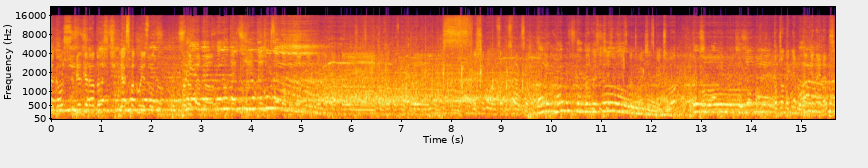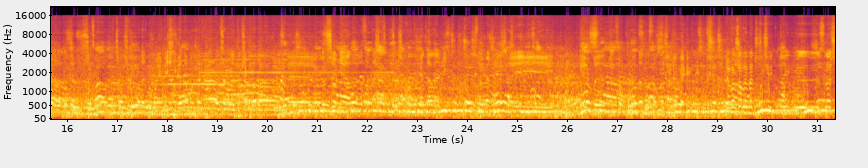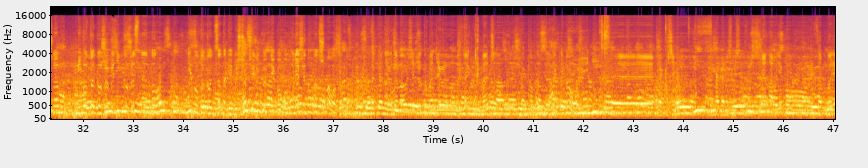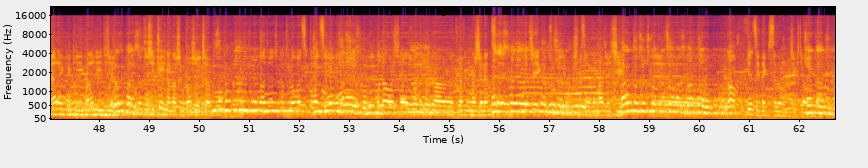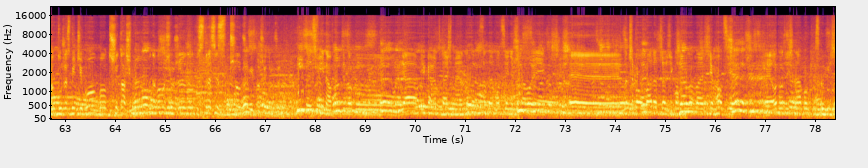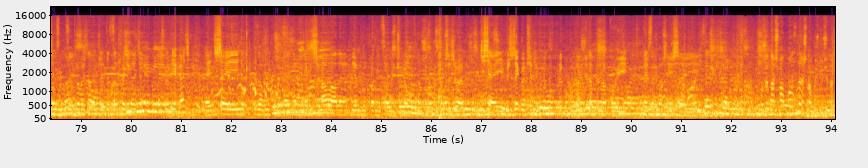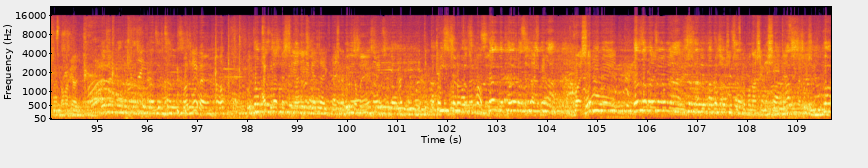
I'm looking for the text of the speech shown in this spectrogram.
Grzegorz, wielka radość. Jak smakuje złoto? No na pewno. Był tam tak naprawdę i to złoto smakuje ze szczególną satysfakcją. Bardzo się cieszę, że się skończyło jak się skończyło. Bo początek nie był dla mnie najlepszy, ale potem wszystko zaczęło się układać po mojej myśli. Wiadomo, że dobrze momenty przekłada gorszymi, ale ostatecznie skończyło się pod medalem i to jest najważniejsze i Rewanżowy mecz dzisiaj tutaj y, z Lesznem, mimo tego, że wynik korzystny, no, nie był do końca tak jakbyście chcieli pewnie, bo, bo Unia się długo trzymała, prawda? Dokładnie, wydawało się, że to będzie lekki mecz, ale tak naprawdę tak nie było. I e, praktycznie końca zmagaliśmy się z ścianami, bo zarówno Jarek, jak i Bali dzisiaj dobrze się czuli na naszym torze i trzeba było uważać, kontrolować sytuację, ale udało się, medal trafił w nasze ręce, lepszej końcówki nie mogliśmy sobie wymarzyć i e, no więcej takich sezonów by się chciało. A duże spięcie było, bo trzy taśmy, wydawało się, że no, stres jest przeolbrzymi w waszej drużynie. To jest finał. W tamtym roku ja jechałem w taśmę, no to wtedy emocje nie było i e, no, trzeba uważać, trzeba się kontrolować emocje, e, odłożyć na bok i skupić się, skoncentrować na tym, żeby ten serwek dać, wjechać. E, dzisiaj no, kilku zawodników nie wytrzymało, ale wiem dokładnie co oni czują, w tamtym roku co przeżyłem. Dzisiaj wyszczegłem się tych błędów, które popełniłem w tamtym roku i to jest najważniejsze i Może taśma po Leszna byśmy się tak zastanawiali. Możliwe, no. Akurat też Synianie nie wjeżdżali w taśmę, tylko my, no i, tym początek był bardzo nerwowy taśmę. Właśnie, ale potem, potem już układało się wszystko po naszej myśli i to jest najważniejsze.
